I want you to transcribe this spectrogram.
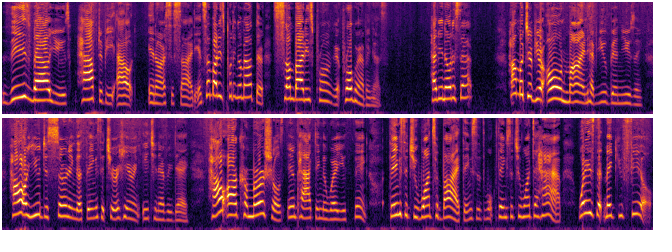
These values have to be out in our society, and somebody's putting them out there. Somebody's prog- programming us. Have you noticed that? How much of your own mind have you been using? How are you discerning the things that you're hearing each and every day? How are commercials impacting the way you think? Things that you want to buy, things that things that you want to have, ways that make you feel.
